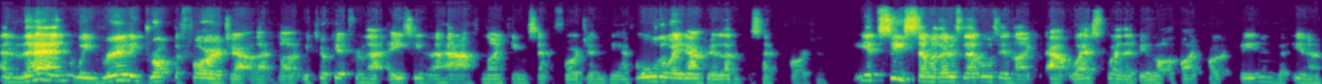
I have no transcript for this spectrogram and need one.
And then we really dropped the forage out of that diet. We took it from that 18.5, 19% forage NDF all the way down to 11% forage NDF. You'd see some of those levels in like out west where there'd be a lot of byproduct feeding, but you know,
